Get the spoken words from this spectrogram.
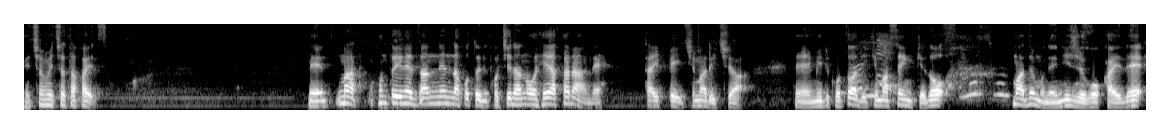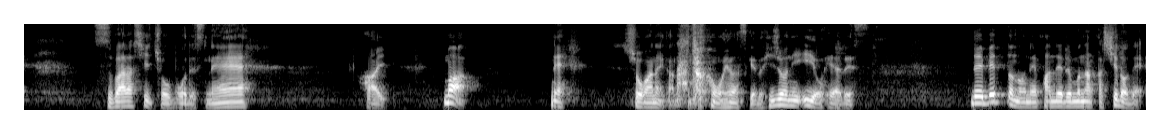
めちゃめちゃ高いです。ね、まあ、本当にね、残念なことにこちらのお部屋からはね、台北101は、えー、見ることはできませんけど、まあでもね、25階で素晴らしい眺望ですね。はい。まあ、ね、しょうがないかなと思いますけど、非常にいいお部屋です。で、ベッドのね、パネルもなんか白で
